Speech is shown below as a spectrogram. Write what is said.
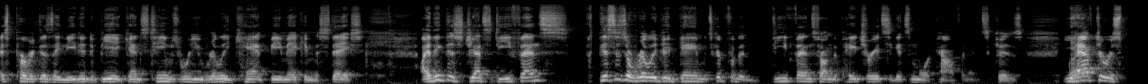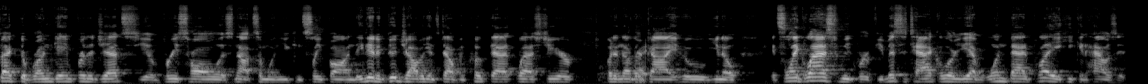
as perfect as they needed to be against teams where you really can't be making mistakes. I think this Jets defense, this is a really good game. It's good for the defense on the Patriots to get some more confidence because you right. have to respect the run game for the Jets. You know, Breece Hall is not someone you can sleep on. They did a good job against Dalvin Cook that last year, but another right. guy who, you know, it's like last week where if you miss a tackle or you have one bad play, he can house it.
